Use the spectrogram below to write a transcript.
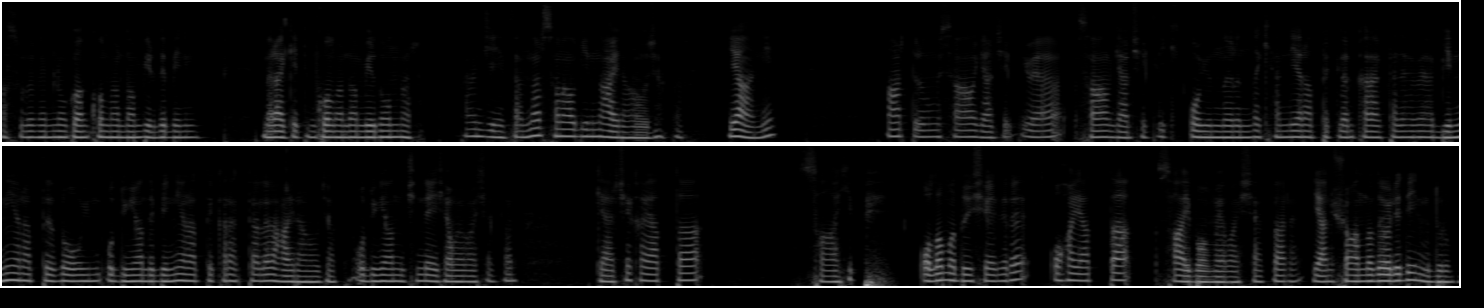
Asıl önemli olan konulardan biri de benim merak ettiğim konulardan biri de onlar. Bence insanlar sanal birine hayran olacaklar. Yani arttırılmış sanal gerçeklik veya sanal gerçeklik oyunlarında kendi yarattıkları karakterlere veya birini yarattığı da oyun o dünyada birini yarattığı karakterlere hayran olacaklar. O dünyanın içinde yaşamaya başlayacaklar. Gerçek hayatta sahip olamadığı şeylere o hayatta sahip olmaya başlayacaklar. Yani şu anda da öyle değil mi durum?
